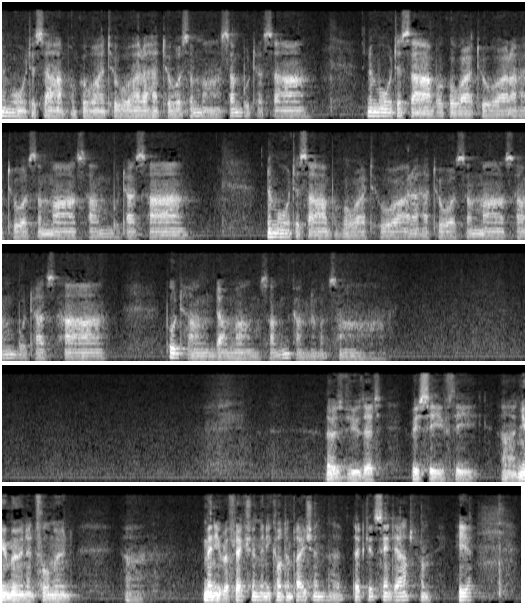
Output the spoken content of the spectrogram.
นะโมตัสสะภะคะวะโตอะระหะโตสัมมาสัมพุทธัสสะนะโมตัสสะภะคะวะโตอะระหะโตสัมมาสัมพุทธัสสะนะโมตัสสะภะคะวะโตอะระหะโตสัมมาสัมพุทธัสสะพุทธังธัมมังสังฆังนะมัสสา those of you that receive the uh, new moon and full moon, uh, many reflection, many contemplation that, that, gets sent out from here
